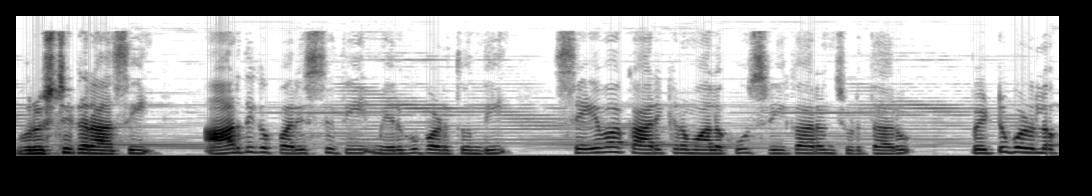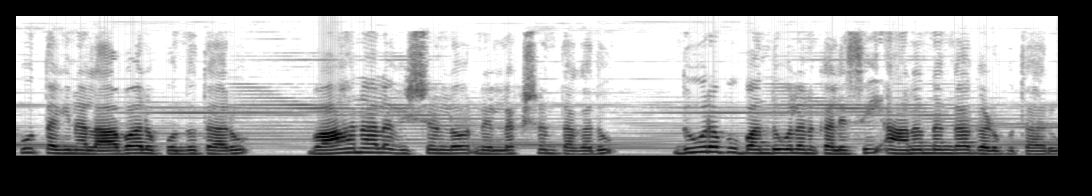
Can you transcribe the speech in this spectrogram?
వృష్టిక రాశి. ఆర్థిక పరిస్థితి మెరుగుపడుతుంది. సేవా కార్యక్రమాలకు శ్రీకారం చుడతారు. పెట్టుబడులకు తగిన లాభాలు పొందుతారు. వాహనాల విషయంలో నిర్లక్ష్యం తగదు. దూరపు బంధువులను కలిసి ఆనందంగా గడుపుతారు.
